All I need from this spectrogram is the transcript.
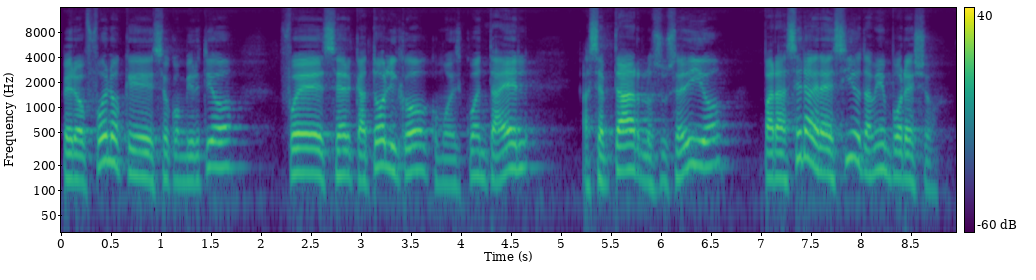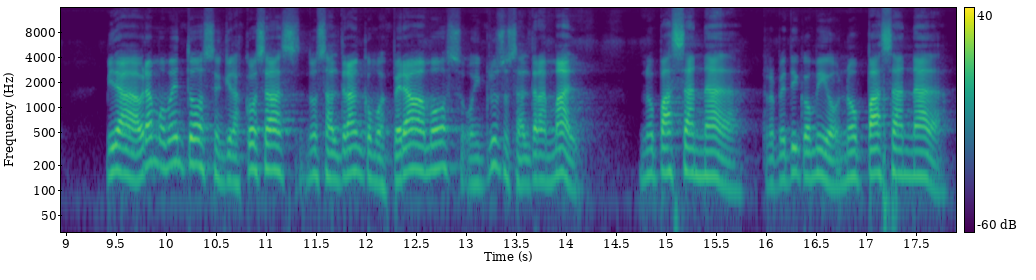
pero fue lo que se convirtió, fue ser católico, como cuenta él, aceptar lo sucedido, para ser agradecido también por ello. Mira, habrá momentos en que las cosas no saldrán como esperábamos o incluso saldrán mal. No pasa nada. Repetí conmigo, no pasa nada.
